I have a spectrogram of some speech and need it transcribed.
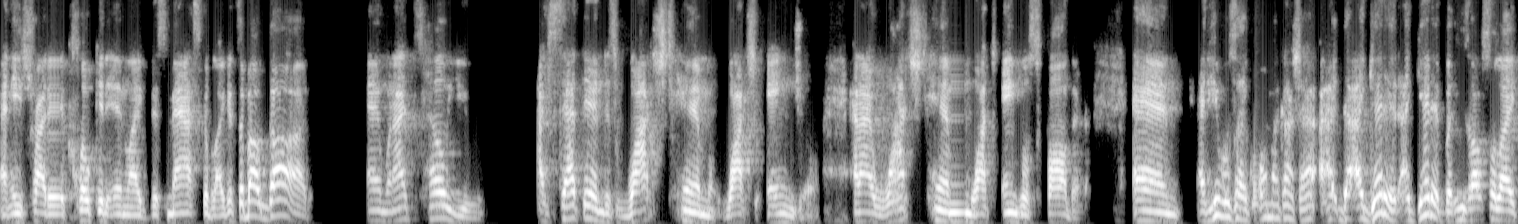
and he's tried to cloak it in like this mask of like it's about God. And when I tell you, I sat there and just watched him watch Angel, and I watched him watch Angel's father, and and he was like, "Oh my gosh, I, I, I get it, I get it," but he's also like,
